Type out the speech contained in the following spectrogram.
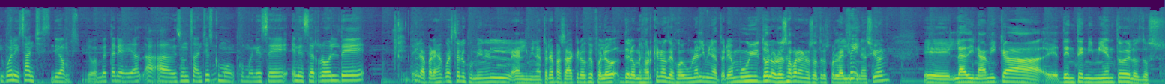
y bueno, y Sánchez, digamos. Yo metería ahí a, a, Davinson Sánchez como, como en, ese, en ese rol de... la pareja Cuesta Lucumí en la eliminatoria pasada creo que fue lo, de lo mejor que nos dejó una eliminatoria muy dolorosa para nosotros por la Sí. eliminación, eh, la dinámica eh, de entendimiento de los dos.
